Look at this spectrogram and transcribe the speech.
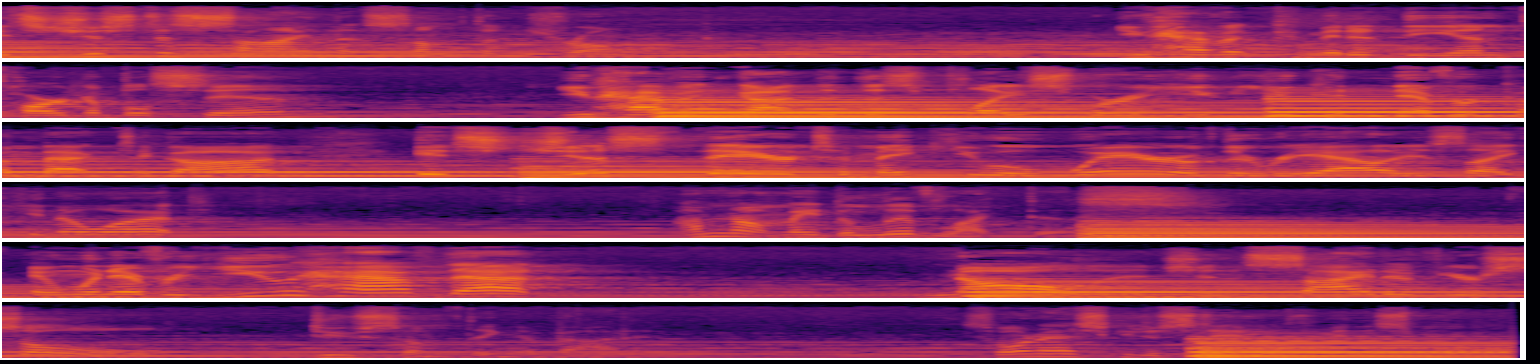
it's just a sign that something's wrong. You haven't committed the unpardonable sin you haven't gotten to this place where you, you can never come back to God. It's just there to make you aware of the reality. It's like, you know what? I'm not made to live like this. And whenever you have that knowledge inside of your soul, do something about it. So I want to ask you to stand with me this morning.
